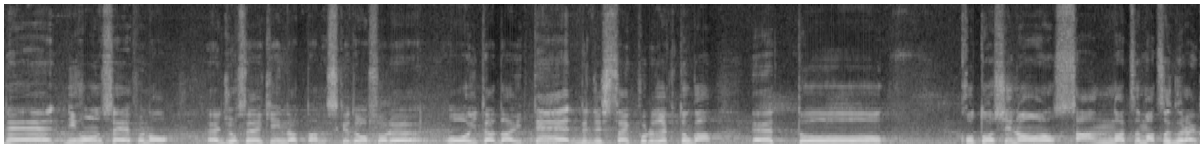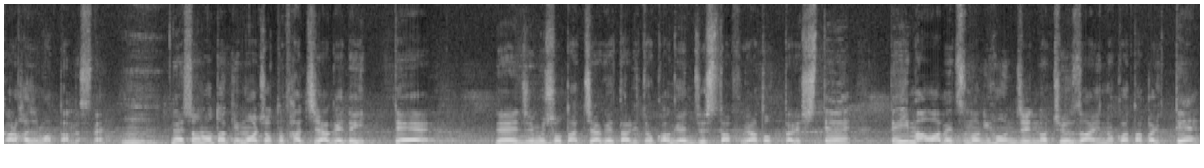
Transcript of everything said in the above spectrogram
で日本政府のえ助成金だったんですけどそれをいただいてで実際プロジェクトが、えっと、今年の3月末ぐらいから始まったんですね、でその時もちょっと立ち上げで行ってで事務所立ち上げたりとか現地スタッフ雇ったりしてで今は別の日本人の駐在員の方がいて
